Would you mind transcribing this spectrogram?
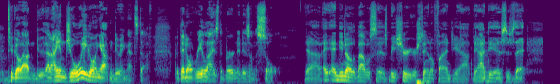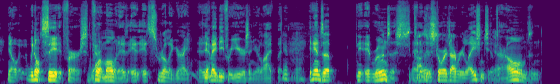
mm-hmm. to go out and do that. I enjoy going out and doing that stuff, but they don't realize the burden it is on the soul. Yeah, and, and you know the Bible says, "Be sure your sin will find you out." The idea mm-hmm. is is that you know we don't see it at first. For a moment, it, it, it's really great, and Yeah. it may be for years in your life, but Yeah. it ends up it, it ruins us and causes- it destroys our relationships, our homes, and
